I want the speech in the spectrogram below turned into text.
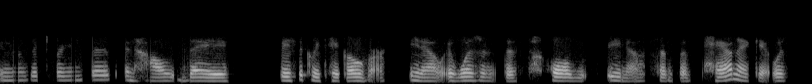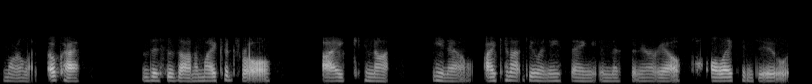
in those experiences and how they basically take over. You know, it wasn't this whole, you know, sense of panic. It was more like, okay, this is out of my control. I cannot, you know, I cannot do anything in this scenario. All I can do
